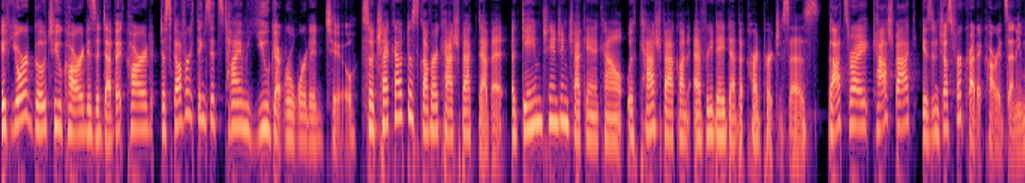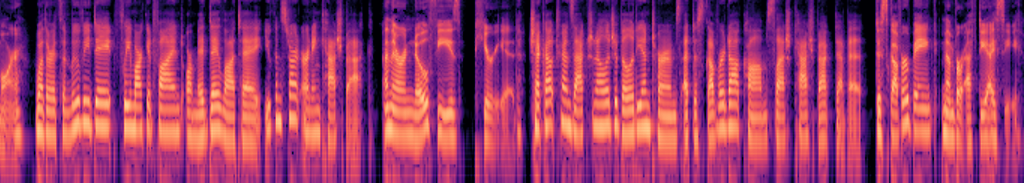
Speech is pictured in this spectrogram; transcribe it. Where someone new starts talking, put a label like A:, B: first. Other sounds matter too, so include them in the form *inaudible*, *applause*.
A: If your go to card is a debit card, Discover thinks it's time you get rewarded too.
B: So check out Discover Cashback Debit, a game changing checking account with cash back on everyday debit card purchases.
A: That's right, cashback isn't just for credit cards anymore.
B: Whether it's a movie date, flea market find, or midday latte, you can start earning cash back.
A: And there are no fees, period.
B: Check out transaction eligibility and terms at discover.com slash cashback debit.
A: Discover Bank member FDIC.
